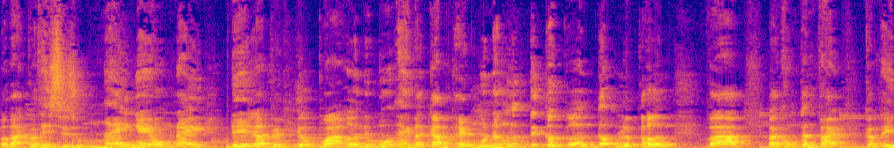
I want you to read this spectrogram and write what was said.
mà bạn có thể sử dụng ngay ngày hôm nay để làm việc hiệu quả hơn để mỗi ngày bạn cảm thấy nguồn năng lượng tích cực hơn, động lực hơn. Và bạn không cần phải cảm thấy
